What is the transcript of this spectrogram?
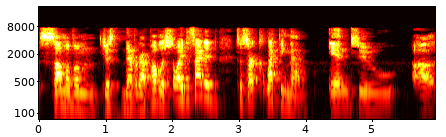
some of them just never got published. So I decided to start collecting them into uh,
